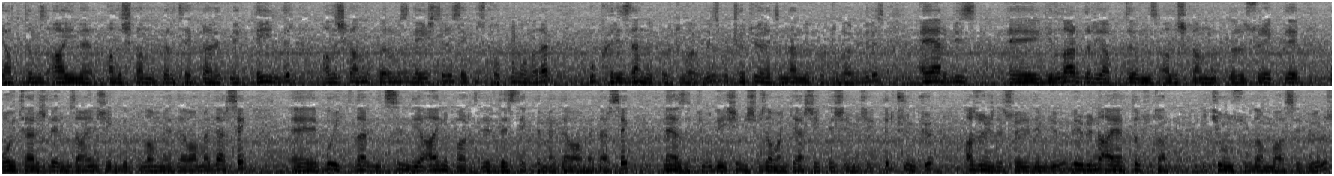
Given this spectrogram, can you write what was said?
yaptığımız aynı alışkanlıkları tekrar etmek değildir. Alışkanlıklarımızı değiştirirsek biz toplum olarak bu krizden de kurtulabiliriz, bu kötü yönetimden de kurtulabiliriz. Eğer biz e, yıllardır yaptığımız alışkanlıkları sürekli oy tercihlerimizi aynı şekilde kullanmaya devam edersek, e, bu iktidar gitsin diye aynı partileri desteklemeye devam edersek ne yazık ki bu değişim hiçbir zaman gerçekleşemeyecektir. Çünkü az önce de söylediğim gibi birbirini ayakta tutan iki unsurdan bahsediyoruz.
